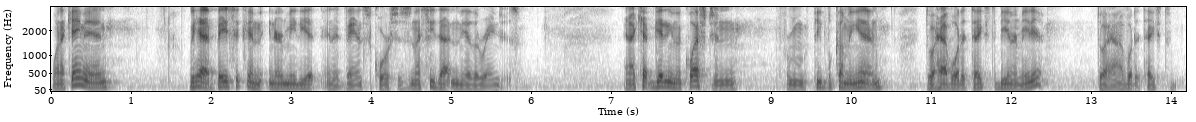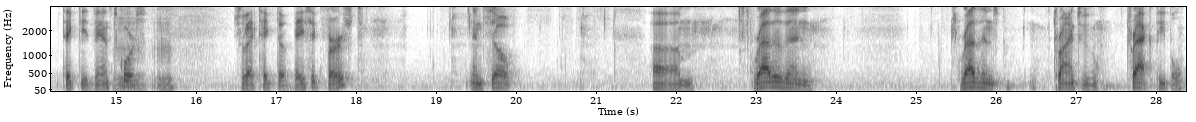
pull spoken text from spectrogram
when I came in, we had basic and intermediate and advanced courses, and I see that in the other ranges. And I kept getting the question from people coming in do I have what it takes to be intermediate? Do I have what it takes to take the advanced course? Should I take the basic first? And so, um, rather than rather than trying to track people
